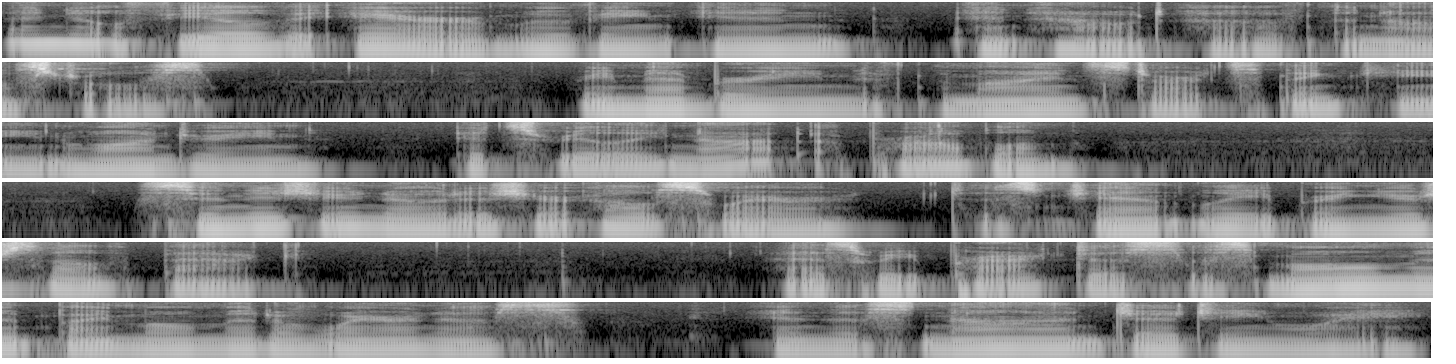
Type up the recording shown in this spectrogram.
then you'll feel the air moving in and out of the nostrils. Remembering if the mind starts thinking, wandering, it's really not a problem. Soon as you notice you're elsewhere, just gently bring yourself back as we practice this moment by moment awareness in this non judging way.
